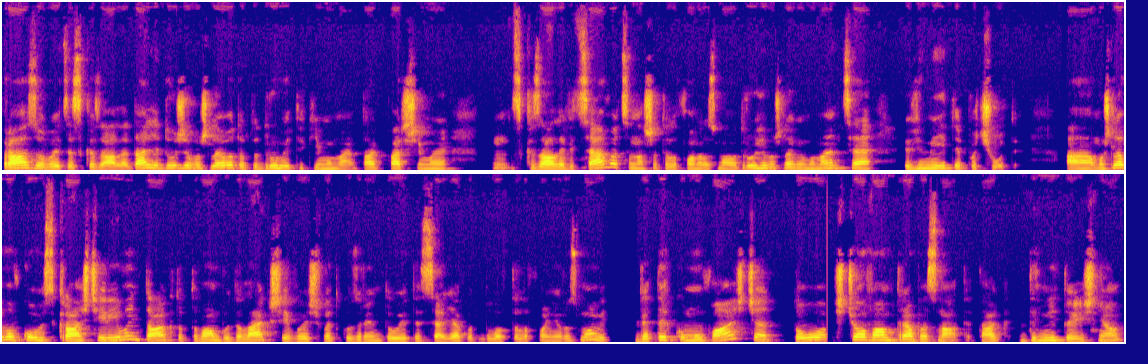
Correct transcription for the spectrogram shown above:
фразу, ви це сказали. Далі дуже важливо, тобто другий такий момент. Так, перший ми сказали від себе, це наша телефонна розмова. Другий важливий момент це вмійте почути. А можливо, в когось кращий рівень, так, тобто вам буде легше, і ви швидко зорієнтуєтеся, як от було в телефонній розмові. Для тих, кому важче, то що вам треба знати, так? Дні тижня,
